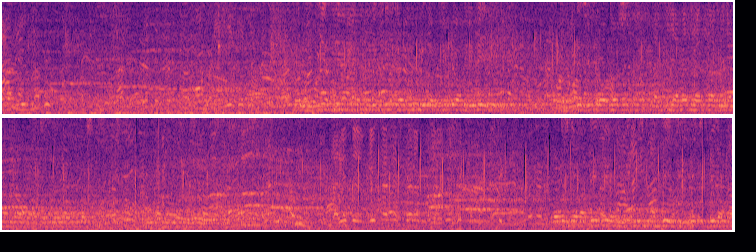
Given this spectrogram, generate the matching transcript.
Bravo και ο Βούλου το κύριο Αγριτή. Θα κερδίσει πρώτος στα 1000 μέτρα 7 χιλιόμετρα. Καλύτερη βγήκανε πέρα από Πρώτος τερματίζει ο Δημήτρης Μαντής, πρώτης πήραμε.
